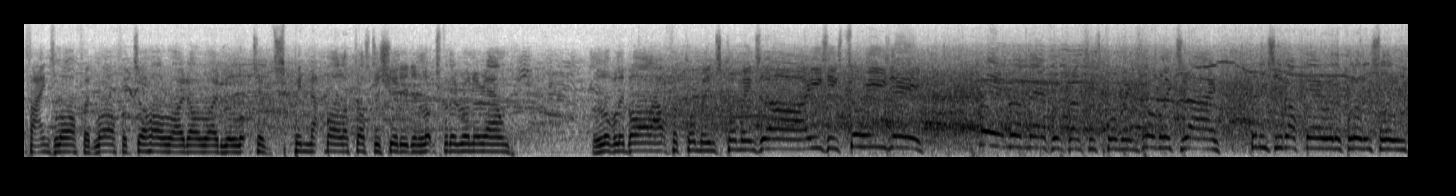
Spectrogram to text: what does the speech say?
finds Lawford. Lawford to Holroyd. Holroyd will look to spin that ball across to Sheridan. Looks for the run around. Lovely ball out for Cummins. Cummins, oh, easy, too easy. From Francis Cummins. Lovely try. Finishing off there with a flourish lead.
